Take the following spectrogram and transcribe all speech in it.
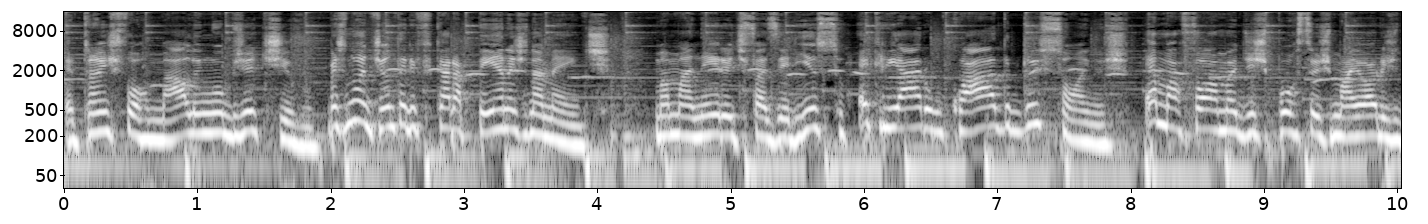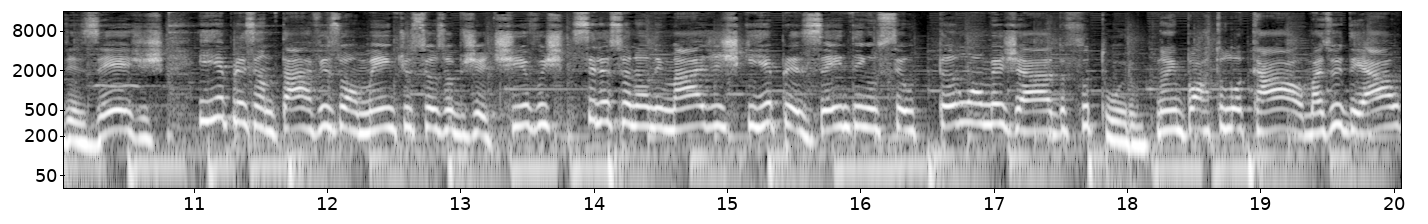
é transformá-lo em um objetivo. Mas não adianta ele ficar apenas na mente. Uma maneira de fazer isso é criar um quadro dos sonhos. É uma forma de expor seus maiores desejos e representar visualmente os seus objetivos, selecionando imagens que representem o seu tão almejado futuro. Não importa o local, mas o ideal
